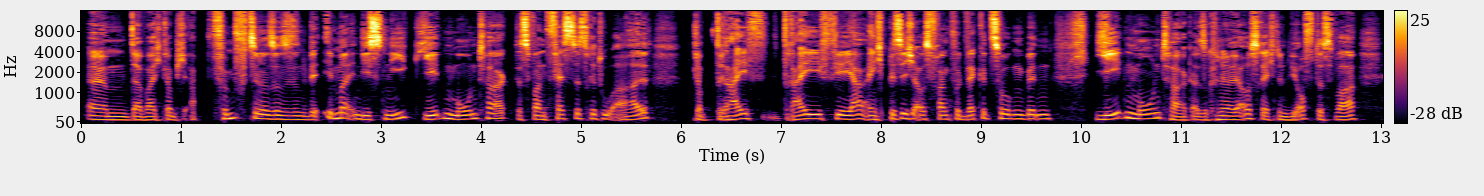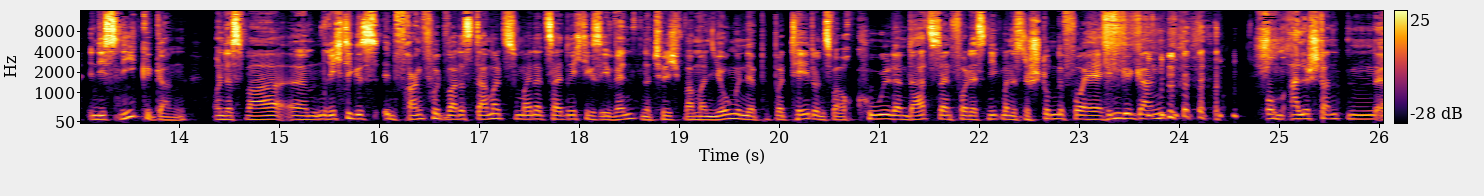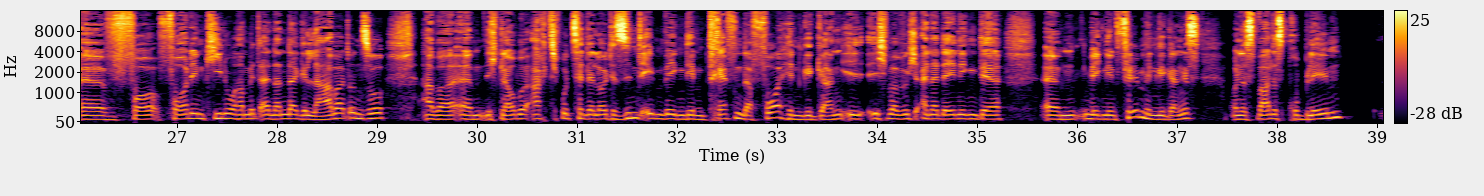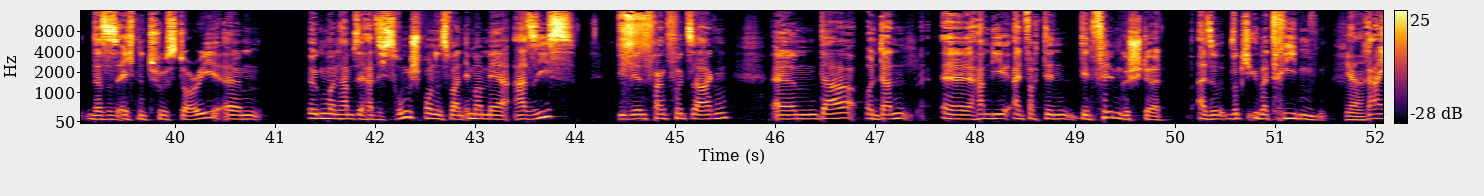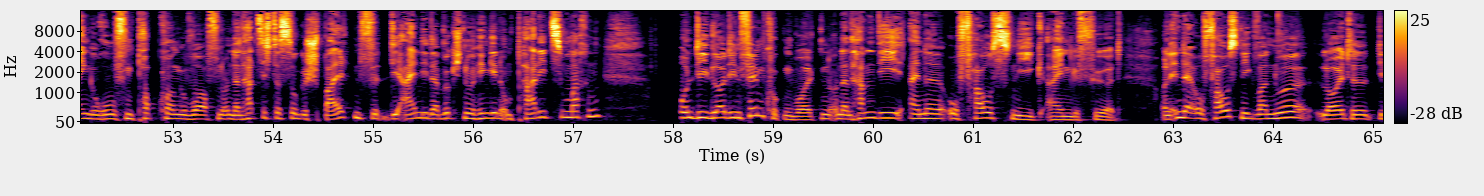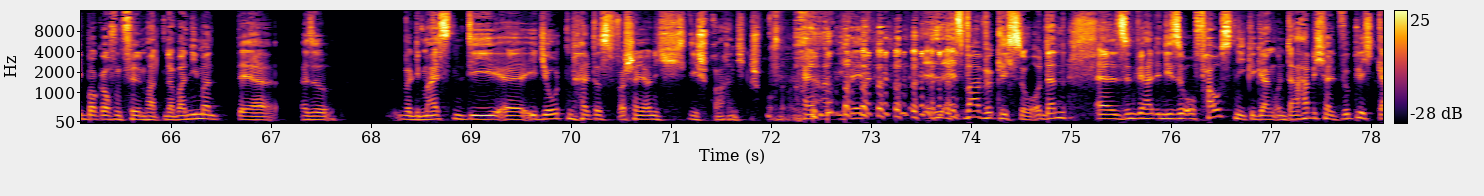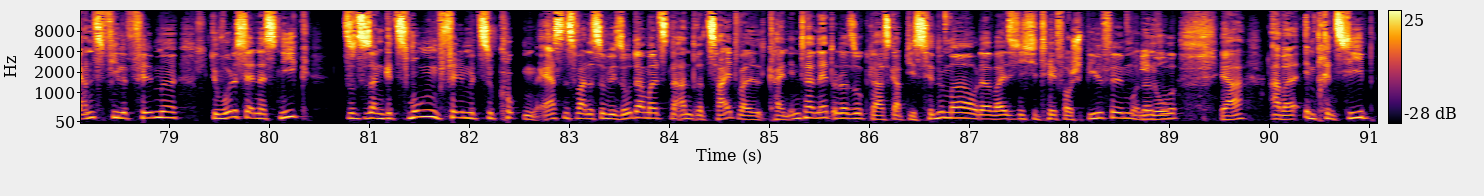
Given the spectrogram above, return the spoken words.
ähm, da war ich glaube ich ab 15 oder so, sind wir immer in die Sneak jeden Montag. Das war ein festes Ritual. Ich glaube drei, drei, vier Jahre eigentlich, bis ich aus Frankfurt weggezogen bin, jeden Montag, also könnt ihr euch ausrechnen, wie oft das war, in die Sneak gegangen. Und das war ähm, ein richtiges, in Frankfurt war das damals zu meiner Zeit ein richtiges Event. Natürlich war man jung in der Pubertät und es war auch cool, dann da zu sein vor der Sneak. Man ist eine Stunde vorher hingegangen. um alle standen äh, vor, vor dem Kino, haben miteinander gelabert und so. Aber ähm, ich glaube, 80 Prozent der Leute sind eben wegen dem Treffen davor hingegangen. Ich, war wirklich einer derjenigen, der ähm, wegen dem Film hingegangen ist. Und es war das Problem, das ist echt eine True Story. Ähm, irgendwann haben sie, hat sich's rumgesprochen, es waren immer mehr Assis, wie wir in Frankfurt sagen, ähm, da. Und dann äh, haben die einfach den, den Film gestört. Also wirklich übertrieben Ja. reingerufen, Popcorn geworfen. Und dann hat sich das so gespalten für die einen, die da wirklich nur hingehen, um Party zu machen. Und die Leute, die den Film gucken wollten. Und dann haben die eine OV-Sneak eingeführt. Und in der OV-Sneak waren nur Leute, die Bock auf den Film hatten. Da war niemand, der, also, weil die meisten, die äh, Idioten halt das wahrscheinlich auch nicht, die Sprache nicht gesprochen haben. Keine Ahnung. Ich, es, es war wirklich so. Und dann äh, sind wir halt in diese OV-Sneak gegangen. Und da habe ich halt wirklich ganz viele Filme. Du wurdest ja in der Sneak sozusagen gezwungen, Filme zu gucken. Erstens war das sowieso damals eine andere Zeit, weil kein Internet oder so. Klar, es gab die Cinema oder weiß ich nicht, die TV-Spielfilme oder Kino. so. Ja, aber im Prinzip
